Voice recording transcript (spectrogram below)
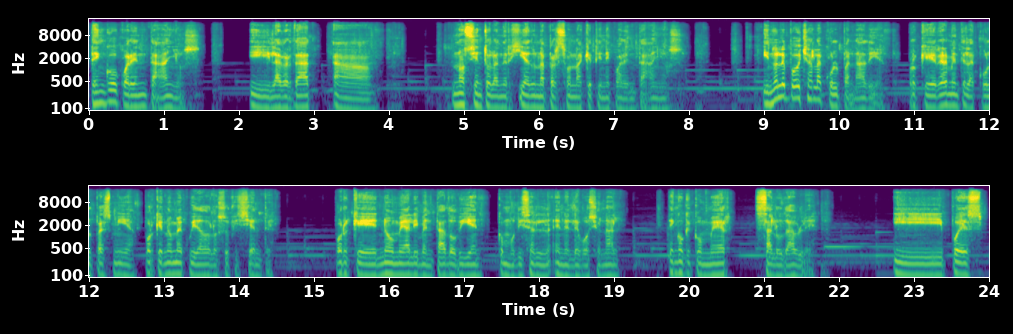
Tengo 40 años y la verdad ah, no siento la energía de una persona que tiene 40 años. Y no le puedo echar la culpa a nadie, porque realmente la culpa es mía, porque no me he cuidado lo suficiente, porque no me he alimentado bien, como dice en el devocional. Tengo que comer saludable. Y pues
